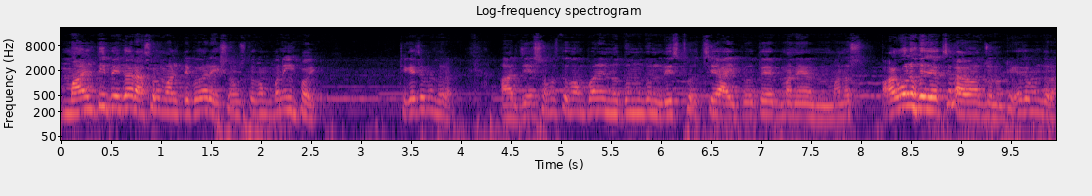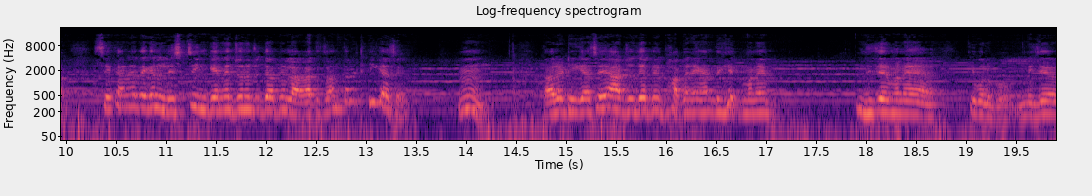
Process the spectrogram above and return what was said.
মাল্টিপেগার আসল মাল্টিপেগার এই সমস্ত কোম্পানিই হয়। ঠিক আছে বন্ধুরা? আর যে সমস্ত কোম্পানির নতুন নতুন লিস্ট হচ্ছে আইপিওতে মানে মানুষ পাগল হয়ে যাচ্ছে লাগানোর জন্য, ঠিক আছে বন্ধুরা? সেখানে দেখেন লিস্টিং গেনের জন্য যদি আপনি লাগাতে চান, তাহলে ঠিক আছে। হুম? তাহলে ঠিক আছে। আর যদি আপনি ভাবেন এখান থেকে মানে নিজের মানে কি বলব, নিজের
